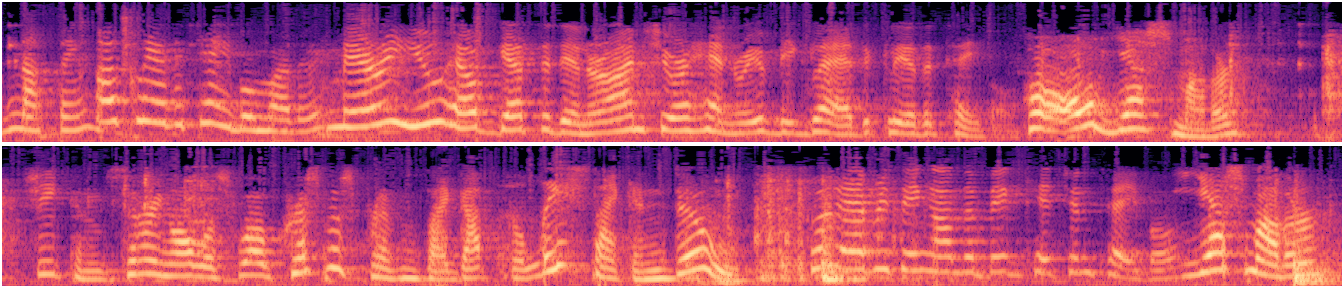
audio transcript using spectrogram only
Nothing. I'll clear the table, Mother. Mary, you help get the dinner. I'm sure Henry would be glad to clear the table. Oh, oh, yes, Mother. Gee, considering all the swell Christmas presents I got, the least I can do. Put everything on the big kitchen table. Yes, Mother.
